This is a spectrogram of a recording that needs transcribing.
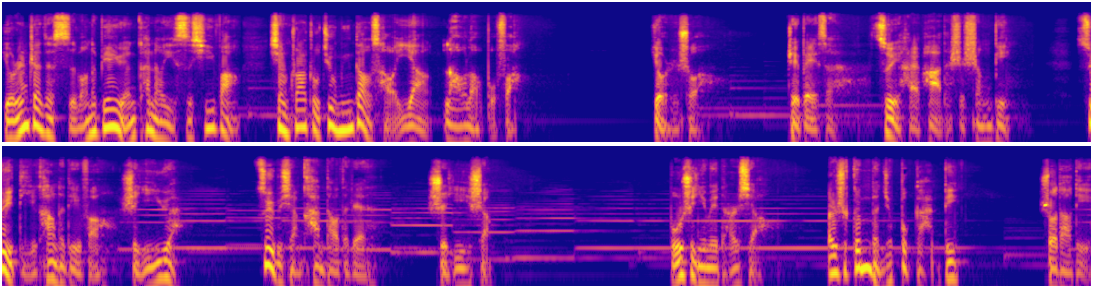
有人站在死亡的边缘，看到一丝希望，像抓住救命稻草一样牢牢不放。有人说，这辈子最害怕的是生病。最抵抗的地方是医院，最不想看到的人是医生。不是因为胆小，而是根本就不敢病。说到底，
